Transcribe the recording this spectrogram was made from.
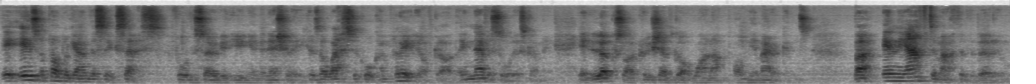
it is a propaganda success for the Soviet Union initially because the West are caught completely off guard. They never saw this coming. It looks like Khrushchev's got one up on the Americans. But in the aftermath of the Berlin Wall,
